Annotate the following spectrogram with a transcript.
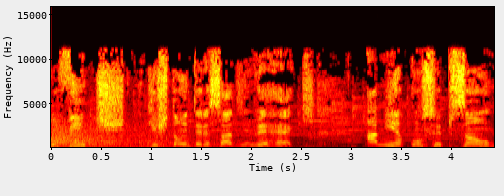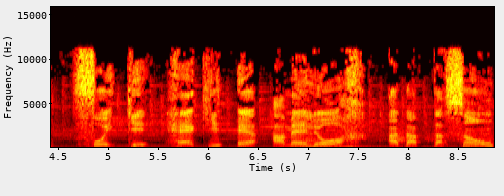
Ouvintes que estão interessados em ver Hack. A minha concepção foi que Hack é a melhor adaptação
